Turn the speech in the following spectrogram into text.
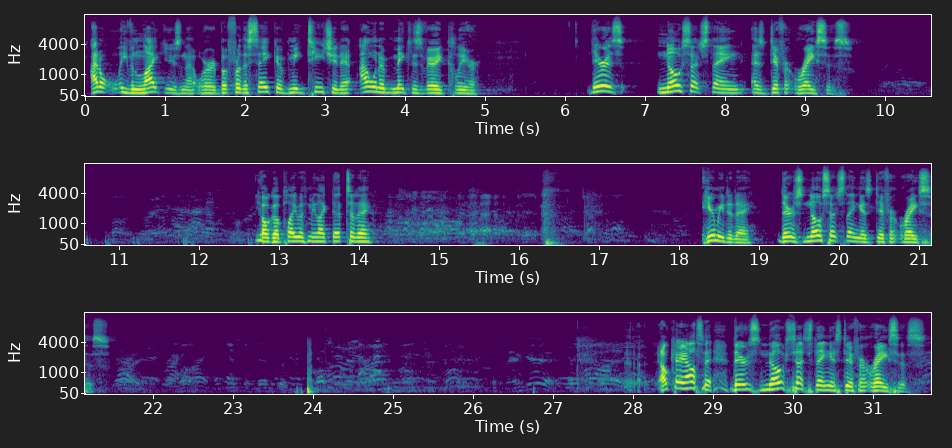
I don't even like using that word, but for the sake of me teaching it, I want to make this very clear. There is no such thing as different races. Y'all go play with me like that today? Hear me today. There's no such thing as different races. Okay, I'll say there's no such thing as different races.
